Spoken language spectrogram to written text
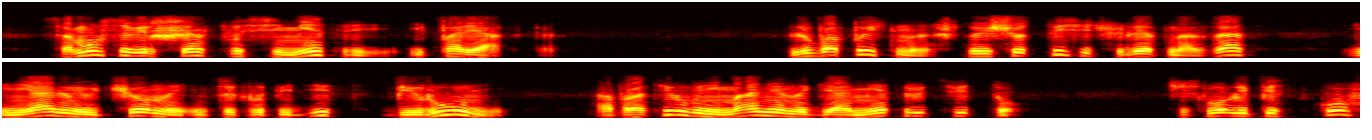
— само совершенство симметрии и порядка. Любопытно, что еще тысячу лет назад гениальный ученый-энциклопедист Бируни обратил внимание на геометрию цветов. Число лепестков,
